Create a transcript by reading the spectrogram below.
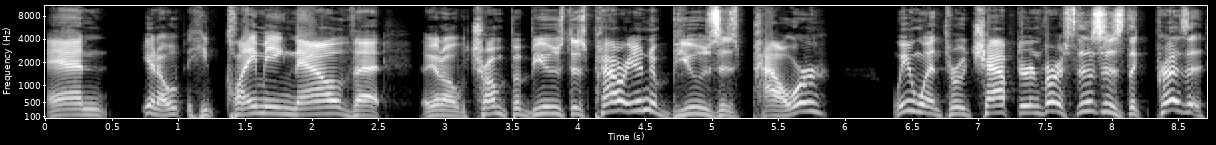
And, you know, he claiming now that, you know, Trump abused his power. He didn't abuse his power. We went through chapter and verse. This is the president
